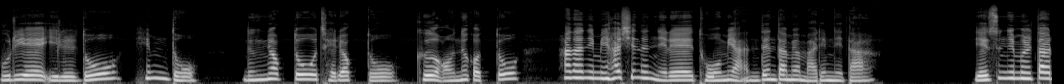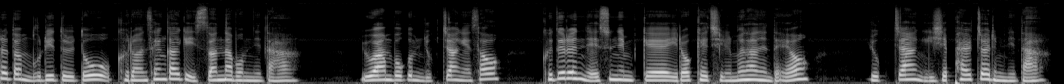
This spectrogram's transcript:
우리의 일도, 힘도, 능력도, 재력도, 그 어느 것도 하나님이 하시는 일에 도움이 안 된다면 말입니다. 예수님을 따르던 무리들도 그런 생각이 있었나 봅니다. 요한복음 6장에서 그들은 예수님께 이렇게 질문하는데요. 6장 28절입니다.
